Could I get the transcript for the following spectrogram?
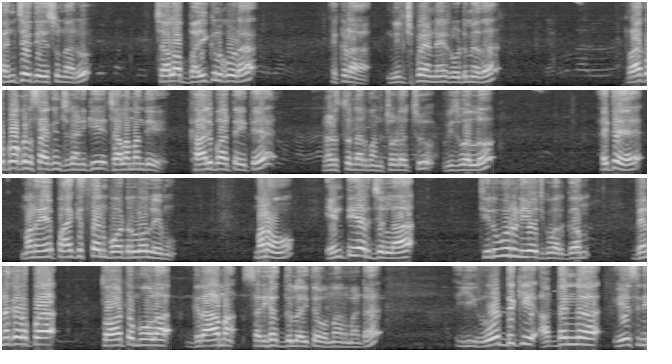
కంచె అయితే వేసున్నారు చాలా బైకులు కూడా ఇక్కడ నిలిచిపోయి ఉన్నాయి రోడ్డు మీద. రాకపోకలు సాగించడానికి చాలామంది కాలిబాట అయితే నడుస్తున్నారు మనం చూడొచ్చు విజువల్లో. అయితే మనం ఏ పాకిస్తాన్ బోర్డర్లో లేము. మనం ఎన్టీఆర్ జిల్లా తిరువూరు నియోజకవర్గం వెనగడప తోటమూల గ్రామ సరిహద్దులో అయితే ఉన్నానమాట ఈ రోడ్డుకి అడ్డంగా వేసిన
